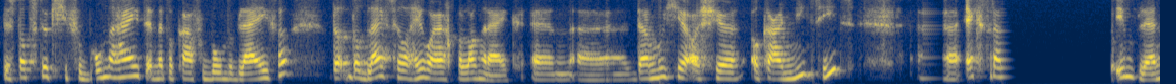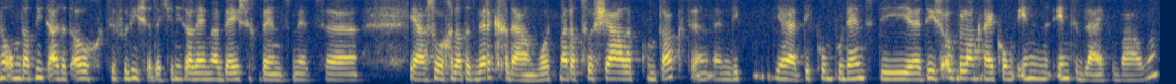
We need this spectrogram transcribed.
Dus dat stukje verbondenheid en met elkaar verbonden blijven, dat, dat blijft wel heel erg belangrijk. En uh, daar moet je, als je elkaar niet ziet, uh, extra inplannen om dat niet uit het oog te verliezen. Dat je niet alleen maar bezig bent met uh, ja, zorgen dat het werk gedaan wordt, maar dat sociale contact en, en die, ja, die component die, die is ook belangrijk om in, in te blijven bouwen.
